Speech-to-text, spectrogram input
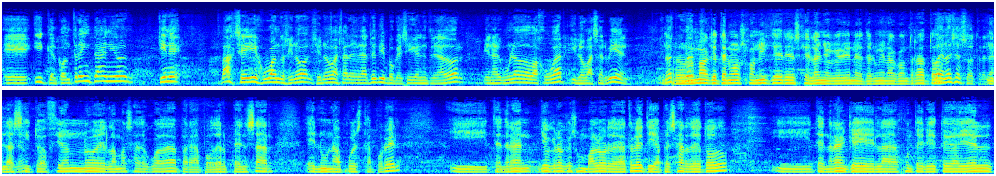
eh, Iker con 30 años tiene va a seguir jugando, si no, si no va a estar en el Atleti porque sigue el entrenador, en algún lado va a jugar y lo va a hacer bien. El no- problema que tenemos con Iker es que el año que viene termina contrato Bueno, esa es otra y la ¿no? situación no es la más adecuada para poder pensar en una apuesta por él y tendrán, yo creo que es un valor del Atleti a pesar de todo y tendrán que la Junta Directiva y él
